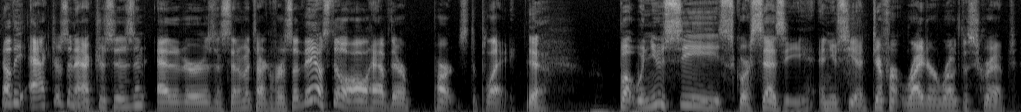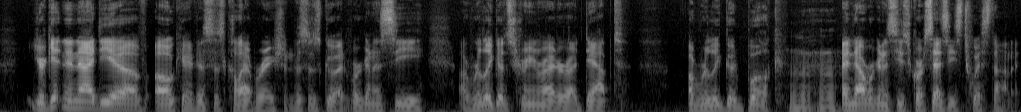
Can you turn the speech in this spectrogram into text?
Now the actors and actresses and editors and cinematographers, so they'll still all have their parts to play. Yeah. But when you see Scorsese and you see a different writer wrote the script, you're getting an idea of okay, this is collaboration. This is good. We're going to see a really good screenwriter adapt a really good book, mm-hmm. and now we're going to see Scorsese's twist on it.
